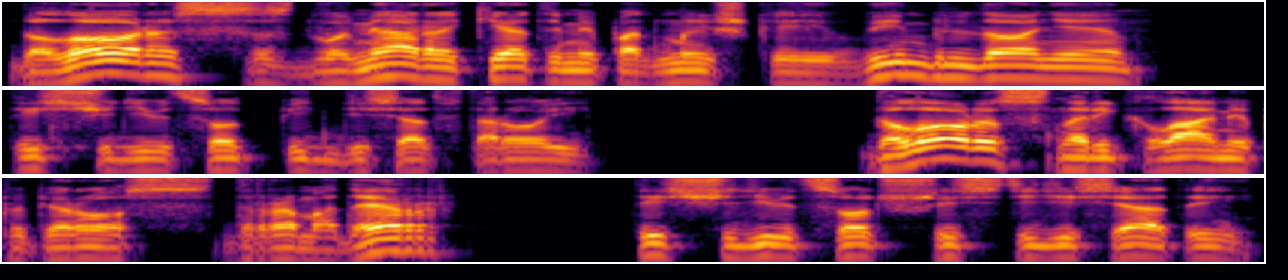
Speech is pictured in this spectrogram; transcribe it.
Долорес с двумя ракетами под мышкой в Вимбельдоне, 1952. Долорес на рекламе папирос «Драмадер», 1960.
